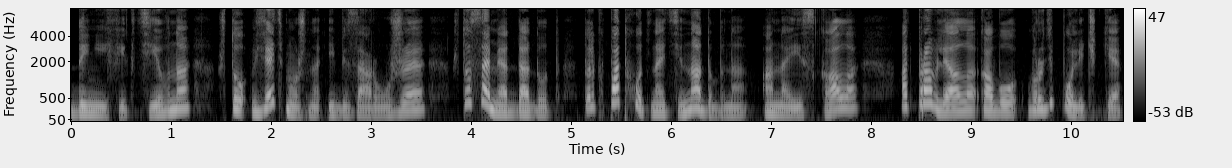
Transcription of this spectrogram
да неэффективно, что взять можно и без оружия, что сами отдадут, только подход найти надобно. Она искала, отправляла кого вроде Полечки.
